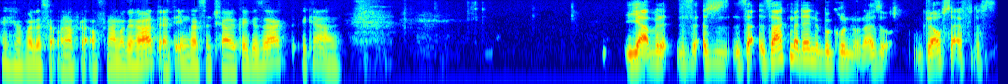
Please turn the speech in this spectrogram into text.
Ich hoffe, das hat man auf der Aufnahme gehört. Er hat irgendwas in Schalke gesagt. Egal. Ja, aber das, also, sa sag mal deine Begründung. Also glaubst du einfach, dass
